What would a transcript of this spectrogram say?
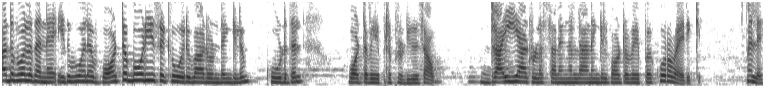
അതുപോലെ തന്നെ ഇതുപോലെ വാട്ടർ ബോഡീസൊക്കെ ഒരുപാടുണ്ടെങ്കിലും കൂടുതൽ വാട്ടർ വേപ്പർ പ്രൊഡ്യൂസ് ആവും. ഡ്രൈ ആയിട്ടുള്ള സ്ഥലങ്ങളിലാണെങ്കിൽ വാട്ടർ വേപ്പർ കുറവായിരിക്കും അല്ലേ?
